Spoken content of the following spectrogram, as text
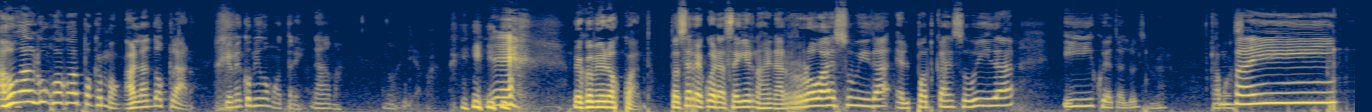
¿Has jugado algún juego de Pokémon? Hablando claro. Yo me comido como tres, nada más. No, mentira más. Me comido unos cuantos. Entonces recuerda seguirnos en arroba de su vida, el podcast de su vida y cuídate el dulce. bye.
